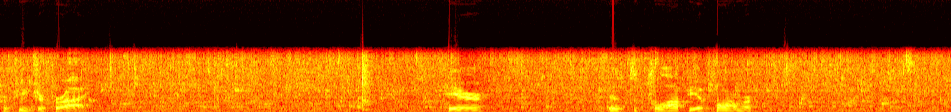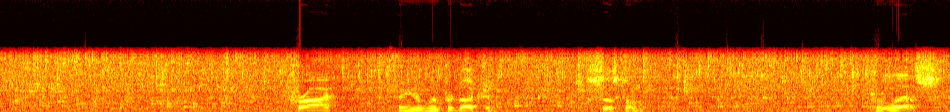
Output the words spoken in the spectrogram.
for future fry. Here is the tilapia farmer. Fry fingerling production system for less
